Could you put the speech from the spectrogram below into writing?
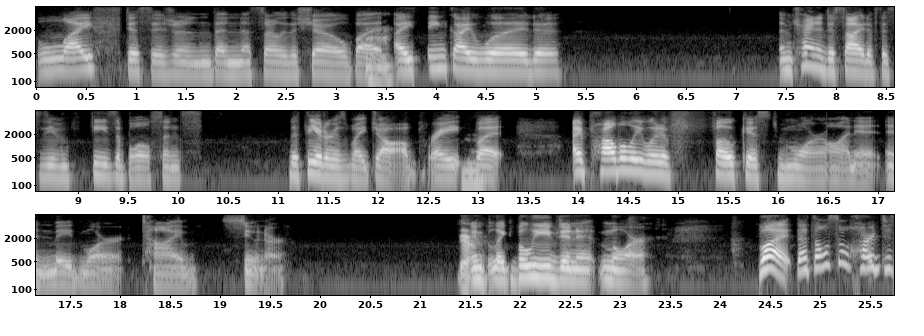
life decision than necessarily the show but mm-hmm. i think i would i'm trying to decide if this is even feasible since the theater is my job, right? Mm-hmm. But I probably would have focused more on it and made more time sooner. Yeah. And like believed in it more. But that's also hard to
